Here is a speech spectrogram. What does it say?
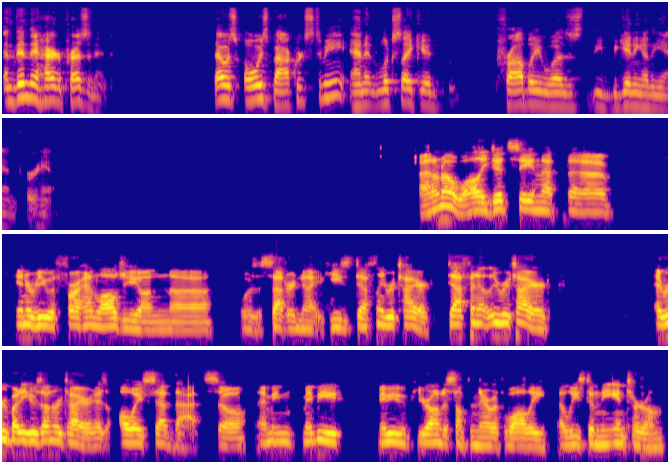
and then they hired a president. That was always backwards to me, and it looks like it probably was the beginning of the end for him. I don't know. Wally did say in that uh, interview with Farhan Lalji on uh, what was it Saturday night, he's definitely retired. Definitely retired. Everybody who's unretired has always said that. So I mean, maybe maybe you're onto something there with Wally, at least in the interim.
